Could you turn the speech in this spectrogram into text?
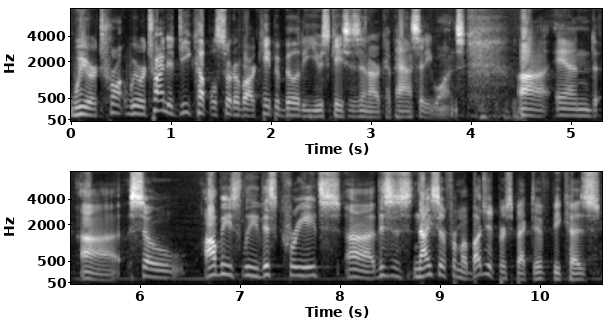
we were, we were trying to decouple sort of our capability use cases and our capacity ones. Uh, and uh, so obviously this creates, uh, this is nicer from a budget perspective because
